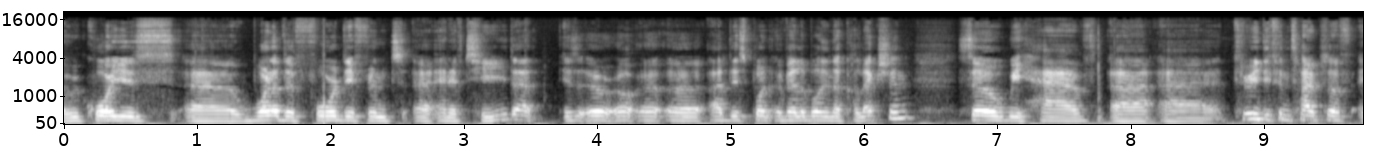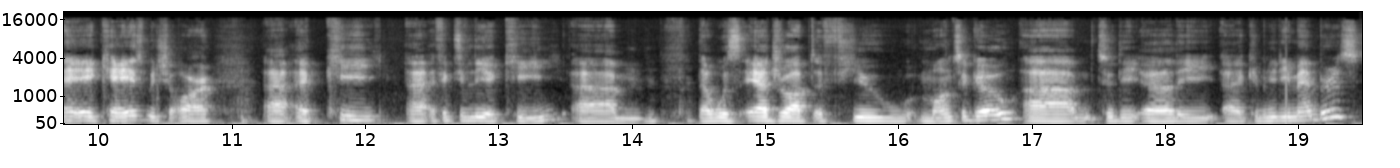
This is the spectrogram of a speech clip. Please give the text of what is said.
uh, requires uh, one of the four different uh, NFT that is uh, uh, uh, at this point available in the collection. So we have uh, uh, three different types of AAKs, which are uh, a key, uh, effectively a key um, that was airdropped a few months ago um, to the early uh, community members,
